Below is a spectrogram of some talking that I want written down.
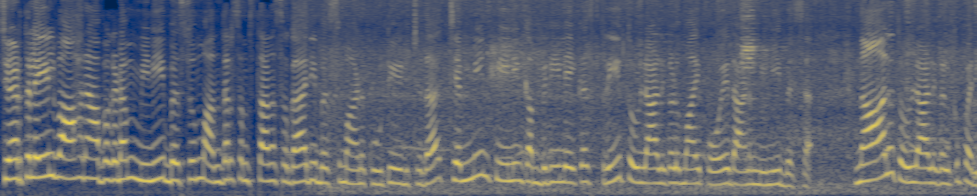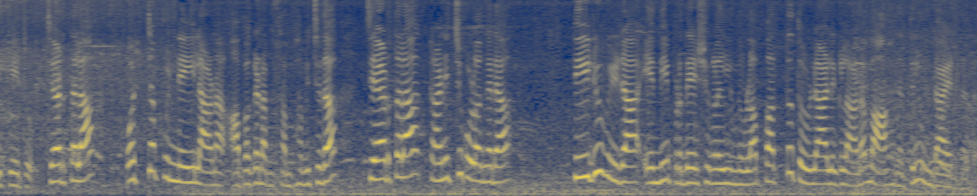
ചേർത്തലയിൽ വാഹനാപകടം മിനി ബസും അന്തർ സംസ്ഥാന സ്വകാര്യ ബസ്സുമാണ് കൂട്ടിയിടിച്ചത്. ചെമ്മീൻ പീലിംഗ് കമ്പനിയിലേക്ക് സ്ത്രീ തൊഴിലാളികളുമായി പോയതാണ് മിനി ബസ്. നാല് തൊഴിലാളികൾക്ക് പരിക്കേറ്റു. ചേർത്തല ഒറ്റപ്പുന്നയിലാണ് അപകടം സംഭവിച്ചത്. ചേർത്തല കണിച്ചുകുളങ്ങര തിരുവിഴ എന്നീ പ്രദേശങ്ങളിൽ നിന്നുള്ള പത്ത് തൊഴിലാളികളാണ് വാഹനത്തിൽ ഉണ്ടായിരുന്നത്.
